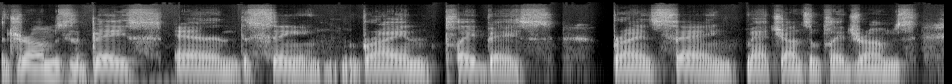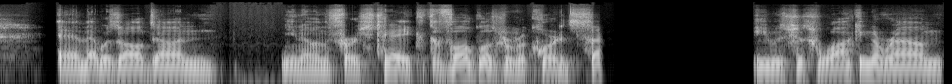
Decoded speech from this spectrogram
The drums the bass and the singing. Brian played bass brian sang matt johnson played drums and that was all done you know in the first take the vocals were recorded separate. he was just walking around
